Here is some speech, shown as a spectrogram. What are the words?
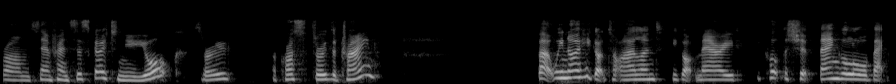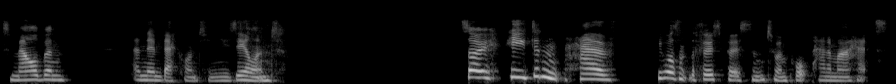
from San Francisco to New York through across through the train. But we know he got to Ireland, he got married, he caught the ship Bangalore back to Melbourne and then back onto New Zealand. So he didn't have, he wasn't the first person to import Panama hats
